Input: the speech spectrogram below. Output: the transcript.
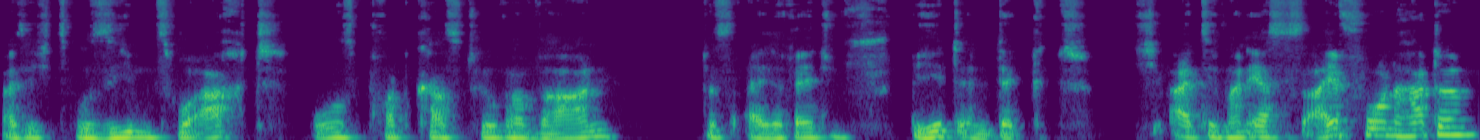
weiß ich, 2007, 2008 groß Podcast-Hörer waren. Das relativ spät entdeckt. Ich, als ich mein erstes iPhone hatte,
